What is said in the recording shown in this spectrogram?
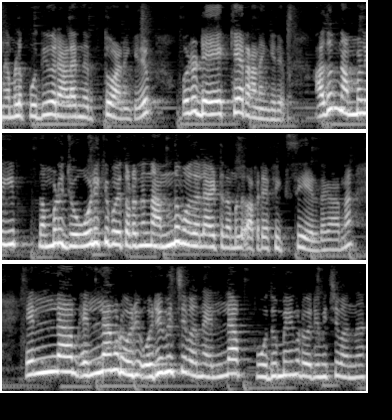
നമ്മൾ പുതിയൊരാളെ നിർത്തുവാണെങ്കിലും ഒരു ഡേ കെയർ ആണെങ്കിലും അതും നമ്മൾ ഈ നമ്മൾ ജോലിക്ക് പോയി തുടങ്ങുന്ന അന്ന് മുതലായിട്ട് നമ്മൾ അവരെ ഫിക്സ് ചെയ്യരുത്. കാരണം എല്ലാം എല്ലാം കൂടെ ഒരു ഒരുമിച്ച് വന്ന് എല്ലാ പുതുമയും കൂടെ ഒരുമിച്ച് വന്ന്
